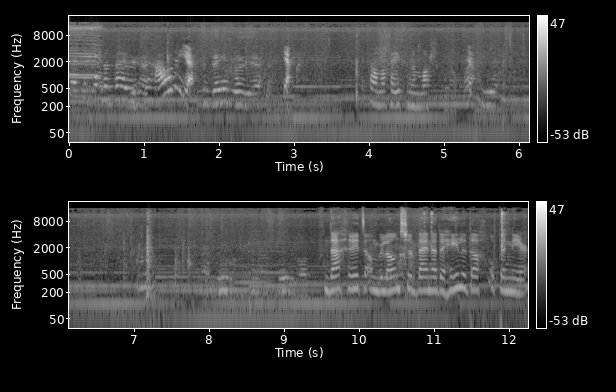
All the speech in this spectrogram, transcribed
prettig om dat bij u te houden? Ja. Dat denk ik wel, ja. Ja. Ik zal nog even een masker op. Ja. Vandaag reed de ambulance bijna de hele dag op en neer.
